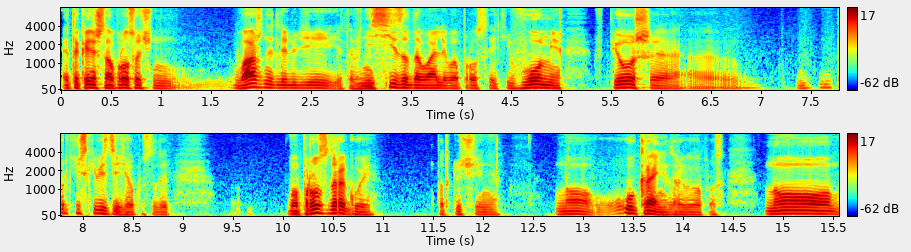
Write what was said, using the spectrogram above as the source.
Это, конечно, вопрос очень важный для людей. Это в НИСИ задавали вопросы эти, в ОМе, в ПЕШе, э, практически везде эти вопросы задают. Вопрос дорогой, подключение, но крайне дорогой вопрос. Но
